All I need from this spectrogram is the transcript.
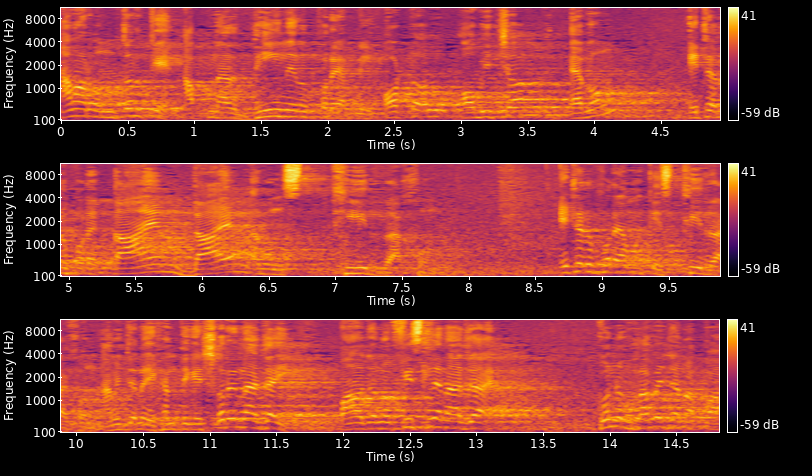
আমার অন্তরকে আপনার দিনের উপরে আপনি অটল, অবিচল এবং এটার উপরে কায়েম, দায়েম এবং স্থির রাখুন। এটার উপরে আমাকে স্থির রাখুন। আমি যেন এখান থেকে সরে না যাই, পা যেন ফিসলে না যায়, কোনোভাবে যেন পা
